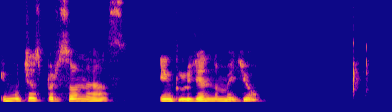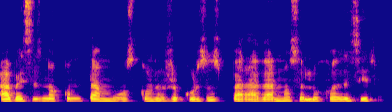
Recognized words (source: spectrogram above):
y muchas personas, incluyéndome yo, a veces no contamos con los recursos para darnos el lujo de decir,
